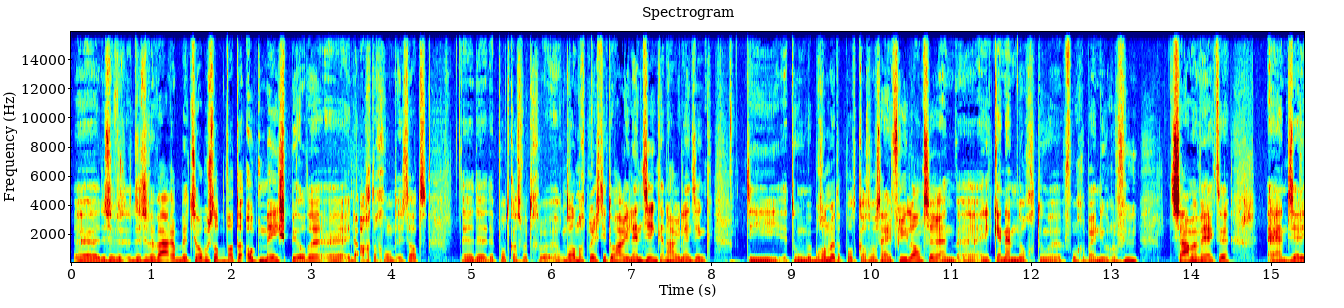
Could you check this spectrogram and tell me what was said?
Eh, dus, we, dus we waren met zomerstop. Wat er ook meespeelde eh, in de achtergrond is dat eh, de, de podcast wordt onder andere gepresenteerd door Harry Lenzink. En Harry Lenzink, die, toen we begonnen met de podcast, was hij freelancer. En, en ik ken hem nog toen we vroeger bij Nieuwe Revue samenwerkten. En zei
